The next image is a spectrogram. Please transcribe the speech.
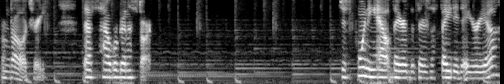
from Dollar Tree. That's how we're going to start. Just pointing out there that there's a faded area,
